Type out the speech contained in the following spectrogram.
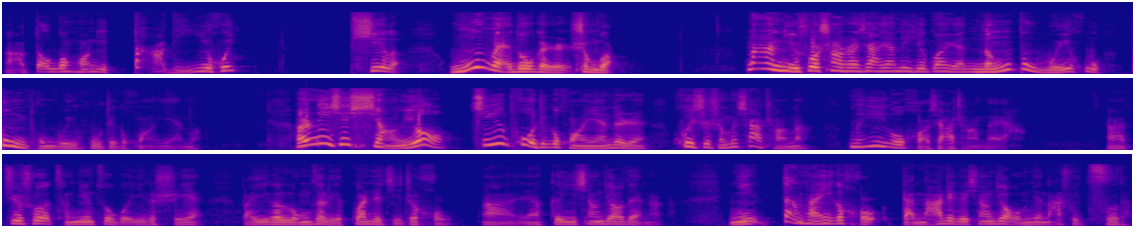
啊，道光皇帝大笔一挥，批了五百多个人升官。那你说上上下下那些官员能不维护、共同维护这个谎言吗？而那些想要揭破这个谎言的人会是什么下场呢？没有好下场的呀！啊，据说曾经做过一个实验，把一个笼子里关着几只猴啊，然后搁一香蕉在那儿，你但凡一个猴敢拿这个香蕉，我们就拿水呲它，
